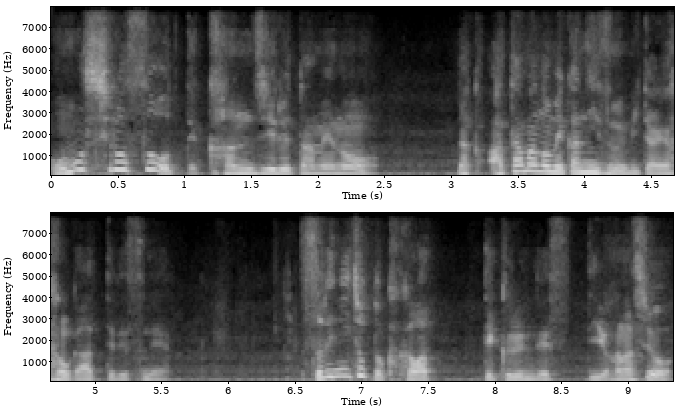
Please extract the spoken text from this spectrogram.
面白そうって感じるためのなんか頭のメカニズムみたいなのがあってですね。それにちょっと関わってくるんですっていう話を、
